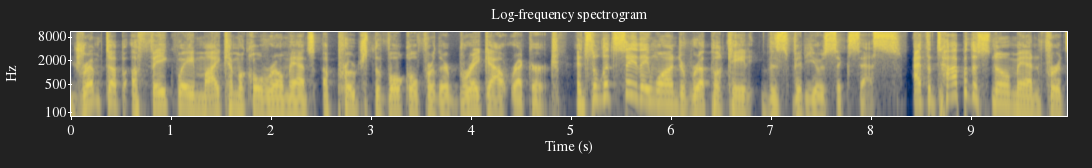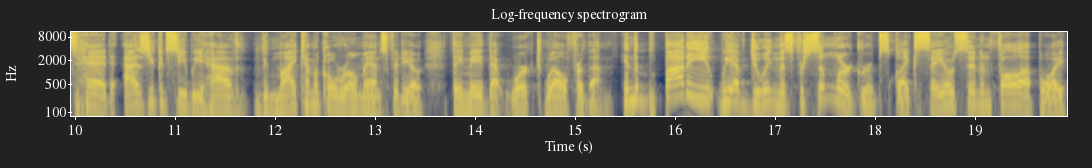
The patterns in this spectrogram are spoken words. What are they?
dreamt up a fake way My Chemical Romance approached the vocal for their breakout record. And so let's say they wanted to replicate this video's success. At the top of the snowman for its head, as you can see, we have the My Chemical Romance video they made that worked well for them. In the body, we have doing this for similar groups like Saosin and Fall Out Boy,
